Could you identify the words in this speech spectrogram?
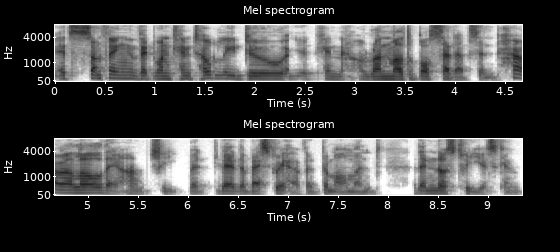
it's something that one can totally do. You can run multiple setups in parallel. They aren't cheap, but they're the best we have at the moment. Then those two years can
